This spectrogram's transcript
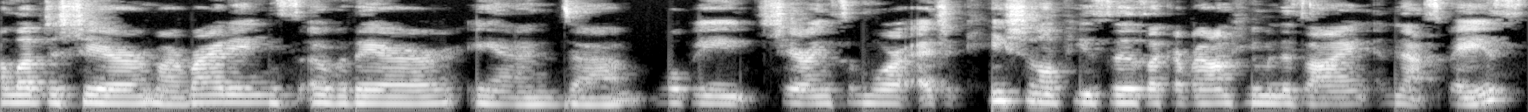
I love to share my writings over there, and um, we'll be sharing some more educational pieces like around human design in that space.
